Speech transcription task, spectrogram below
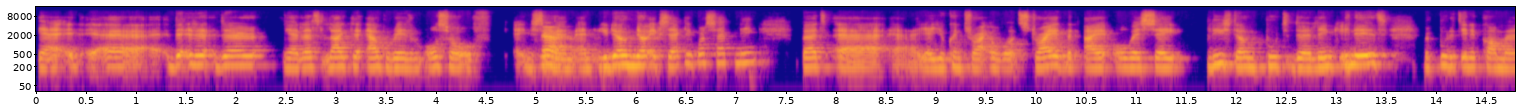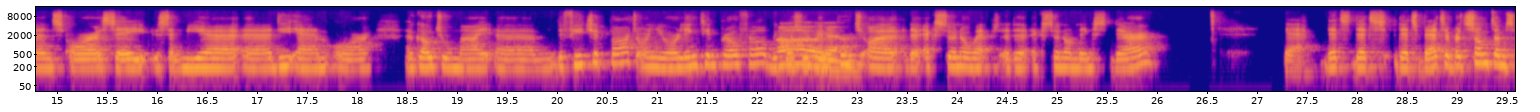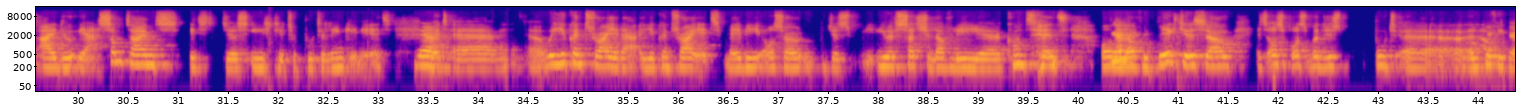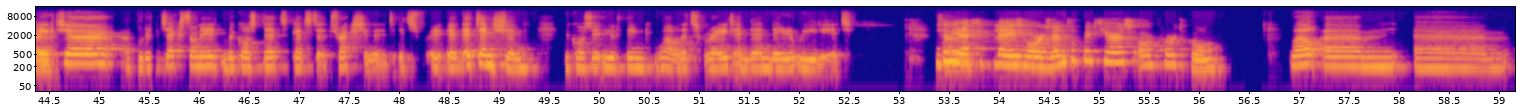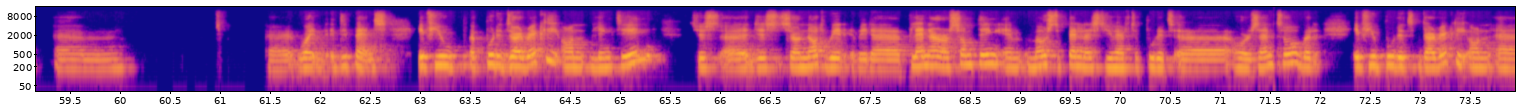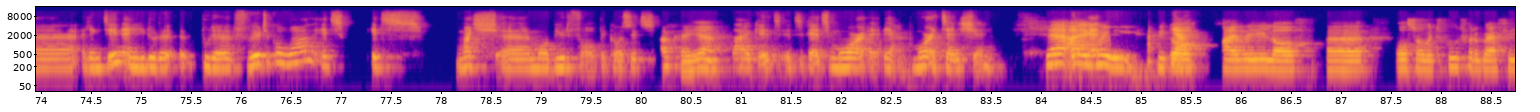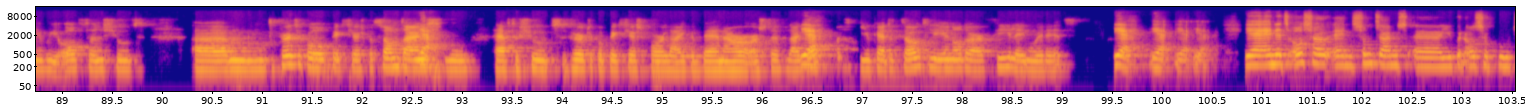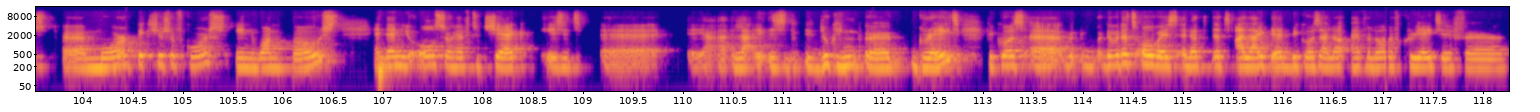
Yeah, it, uh, the, the, yeah, that's like the algorithm also of Instagram, and you don't know exactly what's happening but uh, uh, yeah, you can try or let's try it. But I always say, please don't put the link in it, but put it in the comments or say, send me a, a DM or uh, go to my um, the featured part on your LinkedIn profile because oh, you can yeah. put uh, the external web the external links there yeah that's that's that's better but sometimes i do yeah sometimes it's just easier to put a link in it. Yeah. But um uh, well you can try it out you can try it. Maybe also just you have such a lovely uh, content all yeah. the lovely pictures so it's also possible to just put uh, a lovely picture, picture uh, put a text on it because that gets the attraction it, it's uh, attention because it, you think well that's great and then they read it. Do so, you have to place horizontal pictures or vertical well, um, um, um, uh, well, it depends. If you uh, put it directly on LinkedIn, just uh, just so not with with a planner or something. And most panelists you have to put it uh, horizontal. But if you put it directly on uh, LinkedIn and you do the put a vertical one, it's it's much uh, more beautiful because it's okay. Yeah, like it it gets more yeah more attention. Yeah, I agree because yeah. I really love uh, also with food photography. We often shoot um, vertical pictures, but sometimes yeah. you have to shoot vertical pictures for like a banner or stuff like yeah. that. But you get a totally another feeling with it. Yeah, yeah, yeah, yeah, yeah. And it's also, and sometimes uh, you can also put uh, more pictures, of course, in one post, and then you also have to check: is it uh, yeah, is looking uh, great because uh, that's always and that, that's I like that because I lo- have a lot of creative uh,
